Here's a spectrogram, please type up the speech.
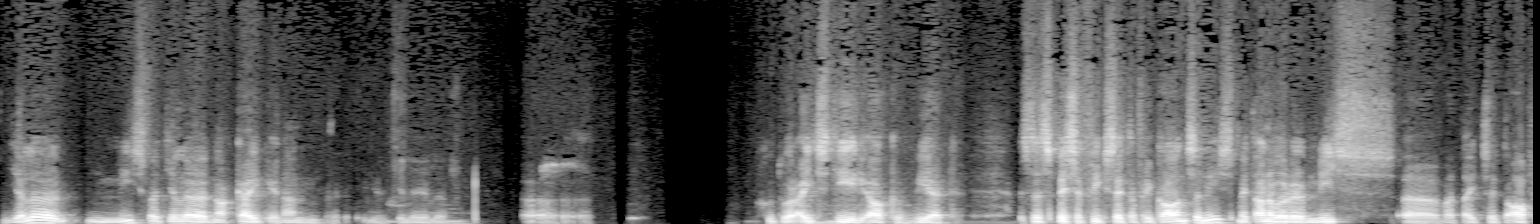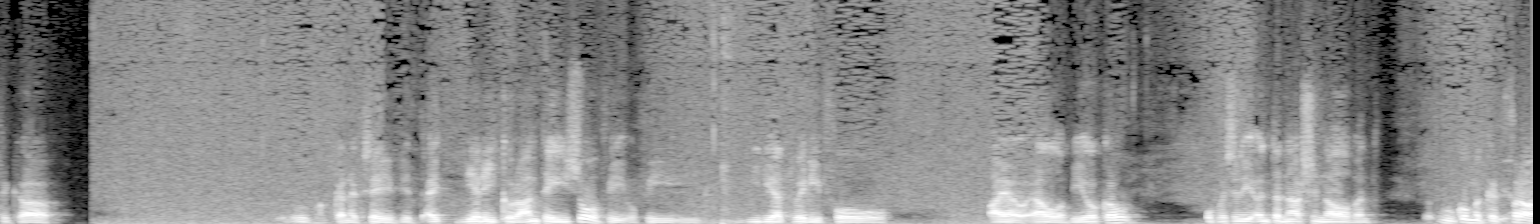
julle nuus wat julle na kyk en dan julle julle uh goed oor uitstuur elke week. Is dit spesifiek Suid-Afrikaanse nuus? Met ander woorde nuus uh wat uit Suid-Afrika hoe kan ek sê, weet uit weer die koerante hierso of die of die Media 24 IOL of Bioko of is dit internasionaal want hoekom ek dit vra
